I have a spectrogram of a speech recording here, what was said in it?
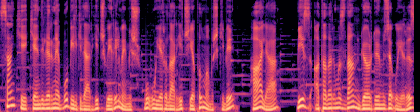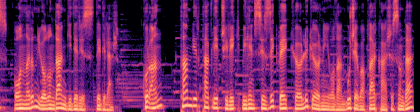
sanki kendilerine bu bilgiler hiç verilmemiş, bu uyarılar hiç yapılmamış gibi hala biz atalarımızdan gördüğümüze uyarız, onların yolundan gideriz dediler. Kur'an, tam bir taklitçilik, bilinçsizlik ve körlük örneği olan bu cevaplar karşısında,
